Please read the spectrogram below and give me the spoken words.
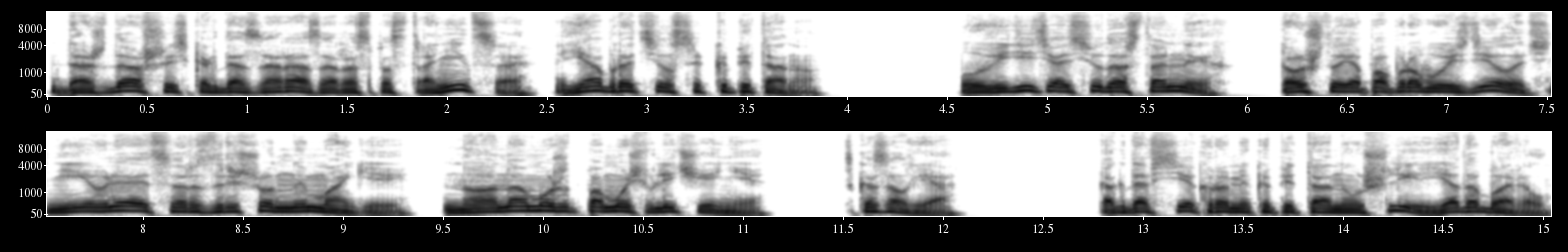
Дождавшись, когда зараза распространится, я обратился к капитану. «Уведите отсюда остальных. То, что я попробую сделать, не является разрешенной магией, но она может помочь в лечении», — сказал я. Когда все, кроме капитана, ушли, я добавил.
